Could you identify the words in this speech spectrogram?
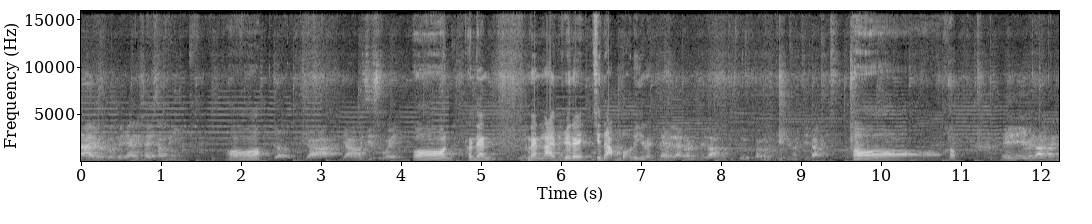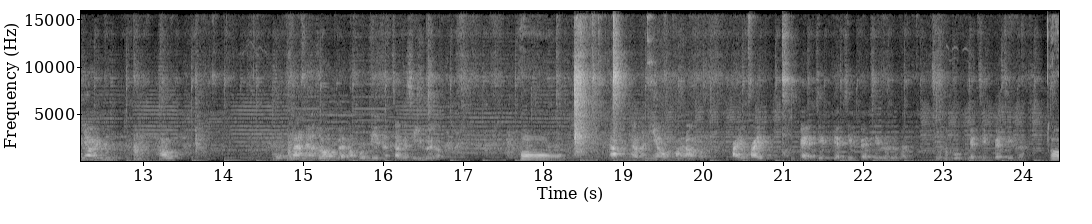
นายเพื่อนก็ยังใช้ซ้ำนี้อ๋อ ยายาไม่สวยอ๋อ ถ้าแน่น แน่นลายไม่เป็นไรสีดำบอกหรือยังไงนี่นแหละมันเวลามันอืดมันกินมันติดดับอ๋อ ครับ นี่นี่เวลามันเหี่ยวมันเอามุกดันเนี่ยช่วงแบบต้องปกตินั่นสังกะสีไว้กับอ๋อ ถ้าถ้ามันเหี่ยวมาเรากับไปไฟแปดทิศเจ็ดทิศแปดทิศเลยกันอุ ณหภูมิเจ็ดทิศแปดทิศเลยอ๋อ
